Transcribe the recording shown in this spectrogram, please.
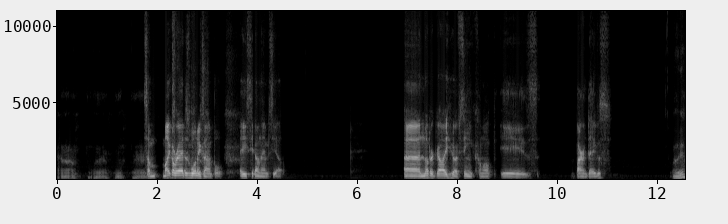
I don't know. So Michael Redd is one example. ACL and MCL. Uh, another guy who I've seen come up is Baron Davis. oh, yeah.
